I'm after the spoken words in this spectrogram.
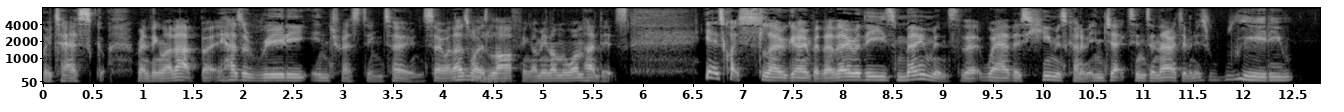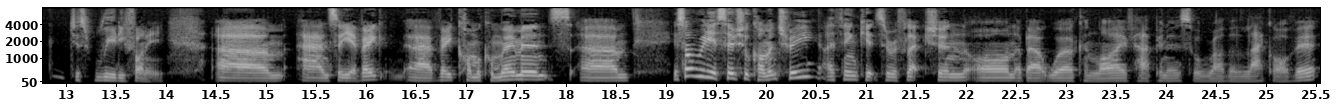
grotesque or anything like that, but it has a really interesting tone. So that's why I was hmm. laughing. I mean, on the one hand, it's yeah, it's quite slow going, but there, there are these moments that where there's humour kind of injected into narrative, and it's really just really funny. Um, and so yeah, very uh, very comical moments. Um, it's not really a social commentary. I think it's a reflection on about work and life, happiness, or rather lack of it.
